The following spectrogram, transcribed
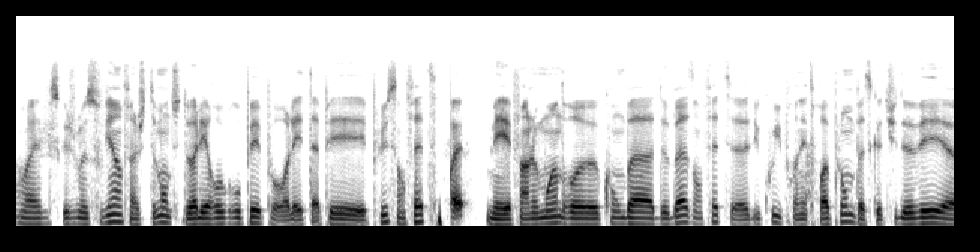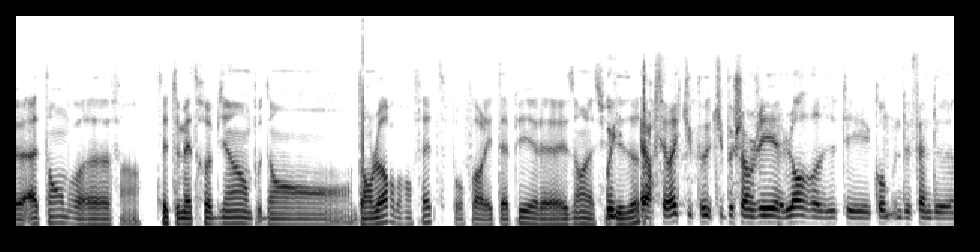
Ouais, parce que je me souviens, enfin justement, tu dois les regrouper pour les taper plus en fait. Ouais. Mais enfin, le moindre euh, combat de base, en fait, euh, du coup, il prenait trois plombes parce que tu devais euh, attendre, euh, enfin, tu te mettre bien dans dans l'ordre en fait pour pouvoir les taper les uns à la suite Oui, des autres. alors c'est vrai que tu peux, tu peux changer l'ordre de tes, de, fin de,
